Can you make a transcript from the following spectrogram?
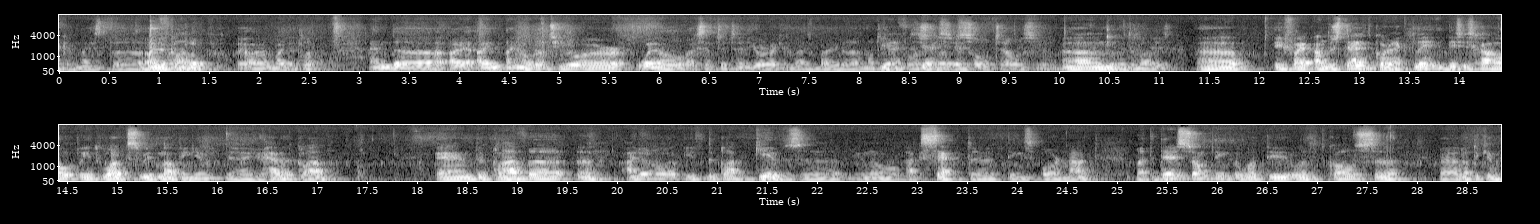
recognized uh, By the club. uh, by the club, and uh, I, I I know that you are well accepted and you're recognized by the Nottingham Yes, Forest yes, club. yes. So tell us a Um, little bit about it. Uh, if I understand it correctly, this is how it works with Nottingham. Uh, you have a club, and the club, uh, uh, I don't know if the club gives, uh, you know, accept uh, things or not, but there is something what it, what it calls uh, uh, Nottingham,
